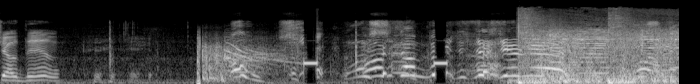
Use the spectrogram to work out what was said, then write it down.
Show them. Oh, oh, some bitches are shooting us! They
